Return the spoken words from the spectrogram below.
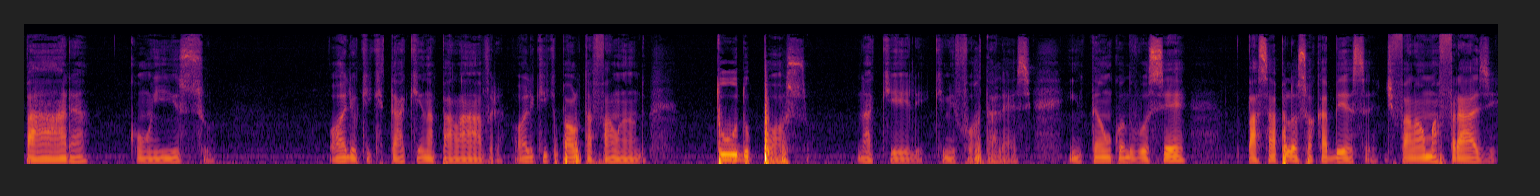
Para com isso. Olha o que está aqui na palavra. Olha o que, que Paulo está falando. Tudo posso naquele que me fortalece. Então, quando você passar pela sua cabeça de falar uma frase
